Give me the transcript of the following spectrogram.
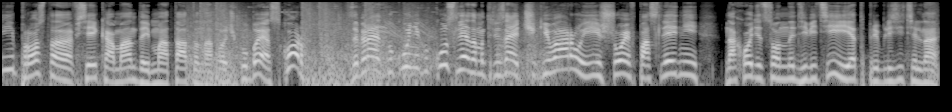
И просто всей командой Матата на точку Б. Скорб забирает Куку, Куку, следом отрезает Чегевару, и Шоев последний. Находится он на 9, и это приблизительно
